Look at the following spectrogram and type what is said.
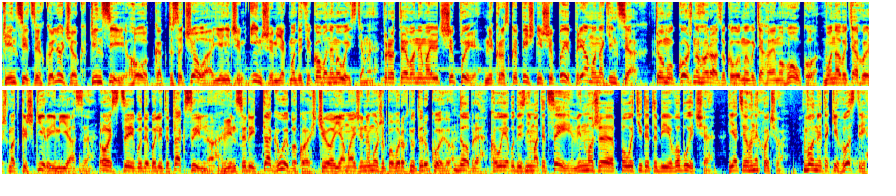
Кінці цих колючок, кінці говок кактуса чола є нічим іншим, як модифікованими листями. Проте вони мають шипи, мікроскопічні шипи прямо на кінцях. Тому кожного разу, коли ми витягаємо голку, вона витягує шматки шкіри і м'яса. Ось цей буде боліти так сильно. Він сидить так глибоко, що я майже не можу поворухнути рукою. Добре, коли я буду знімати цей, він може полетіти тобі в обличчя. Я цього не хочу. Вони такі гострі.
